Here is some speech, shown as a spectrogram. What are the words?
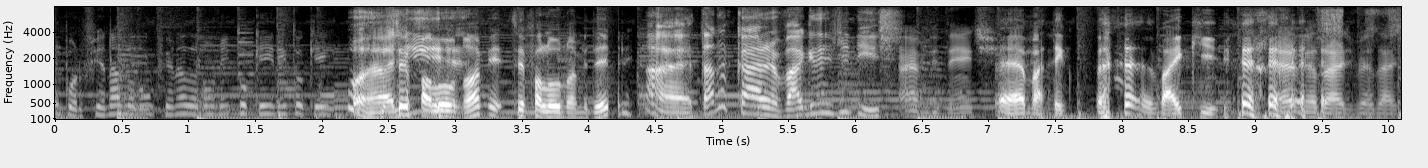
"Ô, pô, não fiz nada não, não fiz nada não, nem toquei, nem toquei. Porra, Você ali... falou o nome? Você falou o nome dele? Ah, é, tá na cara, né? Wagner Diniz. É evidente. É, mas tem. Vai que. É verdade, verdade.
